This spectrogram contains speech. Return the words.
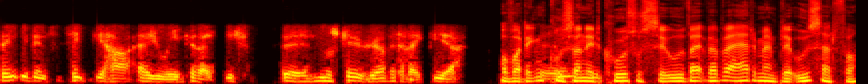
den identitet, de har, er jo ikke rigtig. Øh, nu skal I høre, hvad det rigtige er. Og hvordan kunne sådan et kursus se ud? Hvad, hvad, hvad er det, man bliver udsat for?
